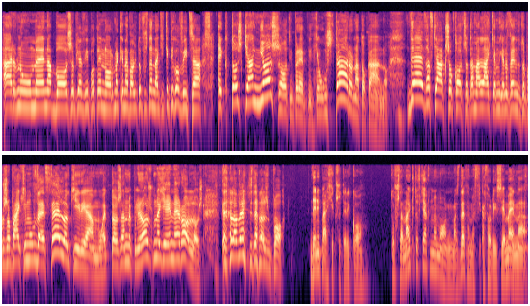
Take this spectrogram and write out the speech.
Αρνούμε να μπω σε οποιαδήποτε νόρμα και να βάλω το φουστανάκι και τη γοβίτσα. Εκτός και αν νιώσω ότι πρέπει και γουστάρω να το κάνω. Δεν θα φτιάξω κότσο τα μαλάκια μου για να φαίνεται το προσωπάκι μου. Δεν θέλω, κυρία μου. Εκτός αν με πληρώσουν για είναι ρόλο. Καταλαβαίνετε να σου πω; Δεν υπάρχει εξωτερικό. Το φουστανάκι το φτιάχνουμε μόνοι μας. Δεν θα με καθορίσει εμένα.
